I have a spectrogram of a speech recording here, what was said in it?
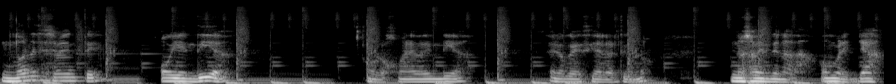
no necesariamente hoy en día, o los jóvenes de hoy en día, es lo que decía el artículo, ¿no? No saben de nada. Hombre, ya.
